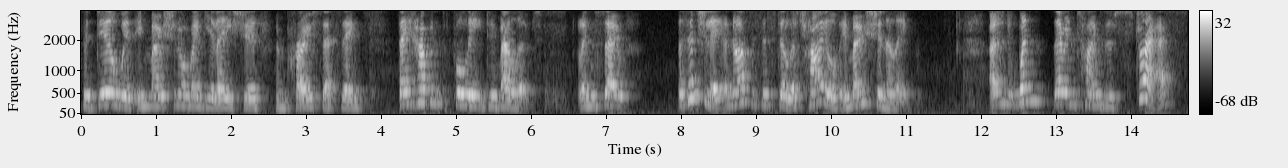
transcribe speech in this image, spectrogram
that deal with emotional regulation and processing, they haven't fully developed. And so essentially a narcissist is still a child emotionally. And when they're in times of stress,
